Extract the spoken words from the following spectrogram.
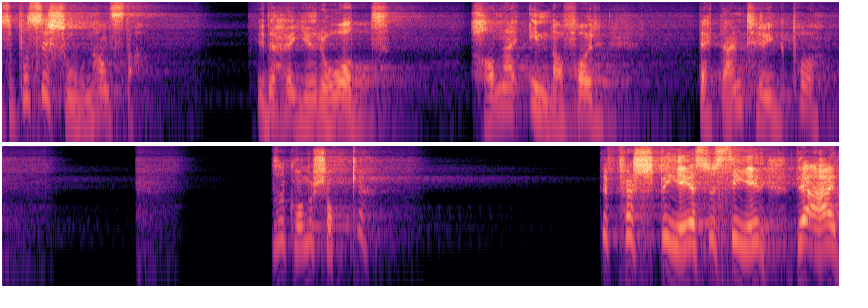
Så posisjonen hans da, i Det høye råd. Han er innafor. Dette er han trygg på. Og så kommer sjokket. Det første Jesus sier, det er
